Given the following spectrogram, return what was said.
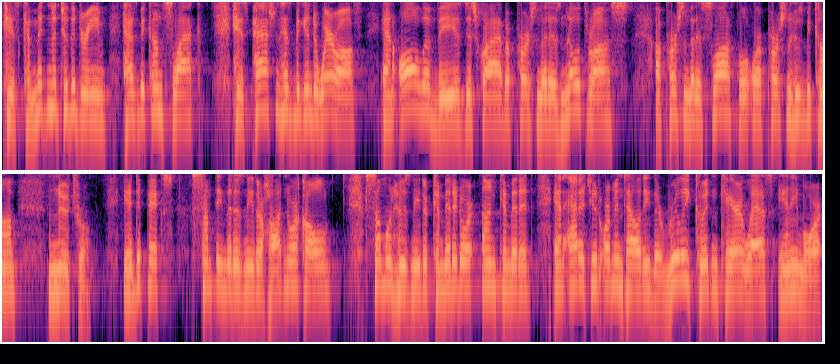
His commitment to the dream has become slack, his passion has begun to wear off, and all of these describe a person that is thrust, a person that is slothful, or a person who's become neutral. It depicts something that is neither hot nor cold, someone who's neither committed or uncommitted, an attitude or mentality that really couldn't care less anymore.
